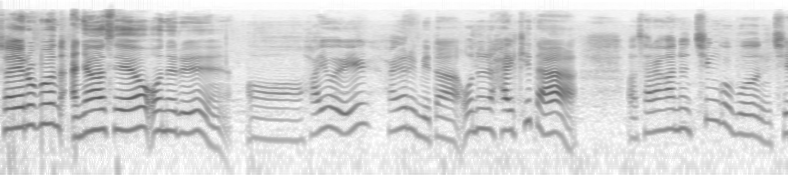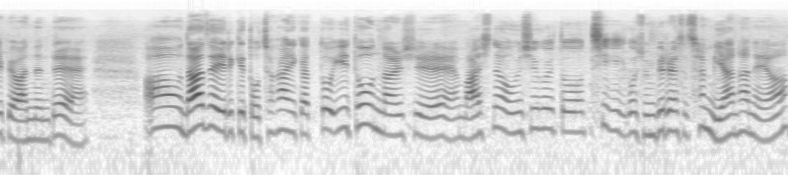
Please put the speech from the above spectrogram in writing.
자 여러분 안녕하세요. 오늘은 어, 화요일 화요일입니다. 오늘은 할키다. 어, 사랑하는 친구분 집에 왔는데 아우 낮에 이렇게 도착하니까 또 이 더운 날씨에 맛있는 음식을 또 튀기고 준비를 해서 참 미안하네요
